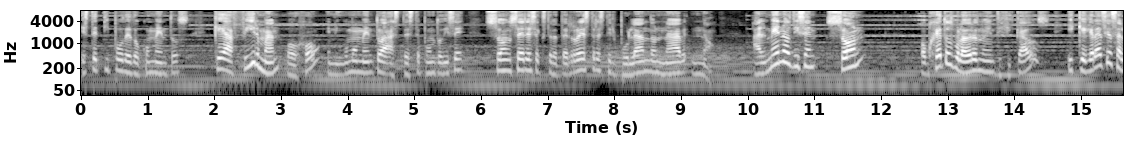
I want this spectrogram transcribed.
este tipo de documentos que afirman, ojo, en ningún momento hasta este punto dice, son seres extraterrestres tripulando nave, no. Al menos dicen son objetos voladores no identificados y que gracias a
